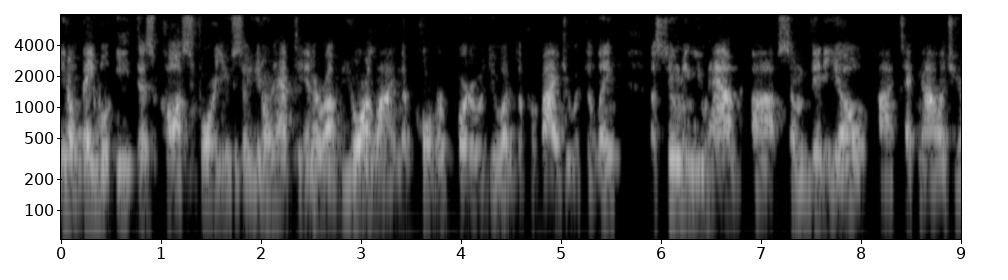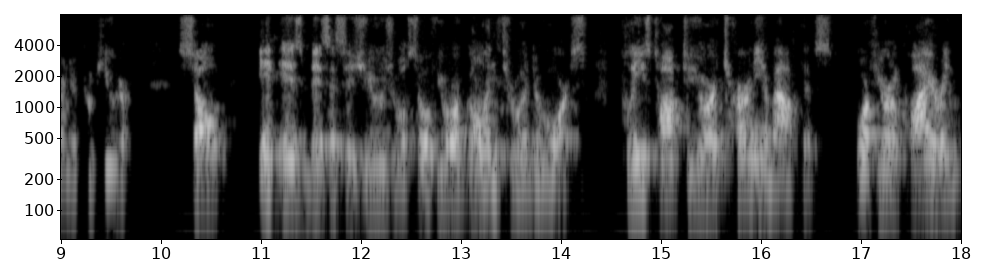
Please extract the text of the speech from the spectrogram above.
you know, they will eat this cost for you so you don't have to interrupt your line. The court reporter will do it, they'll provide you with the link, assuming you have uh, some video uh, technology on your computer. So it is business as usual. So if you're going through a divorce, please talk to your attorney about this. Or if you're inquiring,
